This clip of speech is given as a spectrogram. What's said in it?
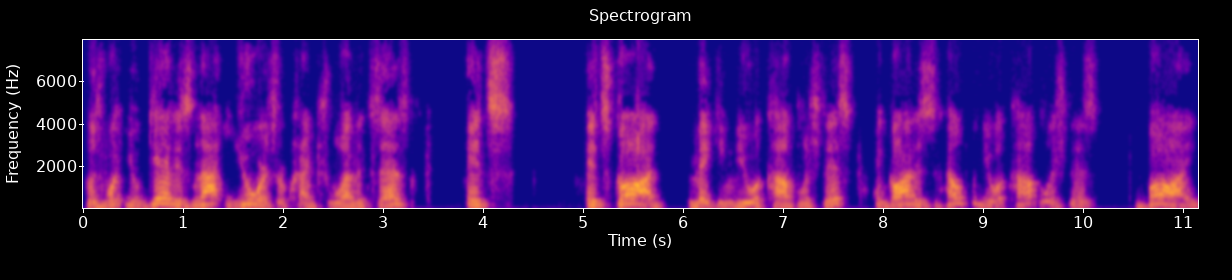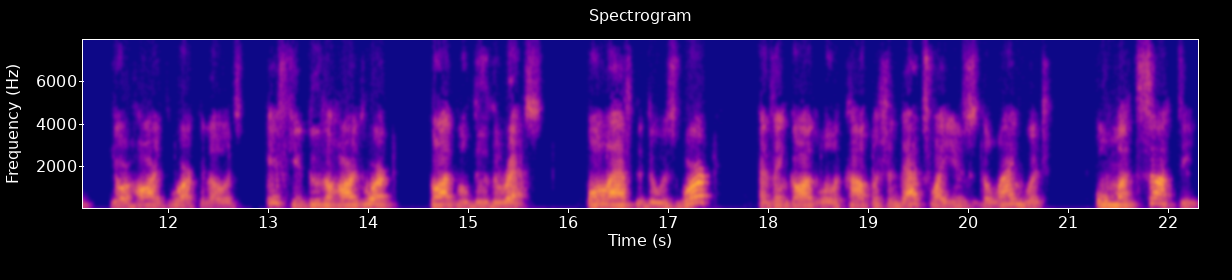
Because what you get is not yours, Reb Chaim Shmulevitz says. It's, it's God making you accomplish this, and God is helping you accomplish this by your hard work. In other words, if you do the hard work, God will do the rest. All I have to do is work, and then God will accomplish. And that's why he uses the language umatzati,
